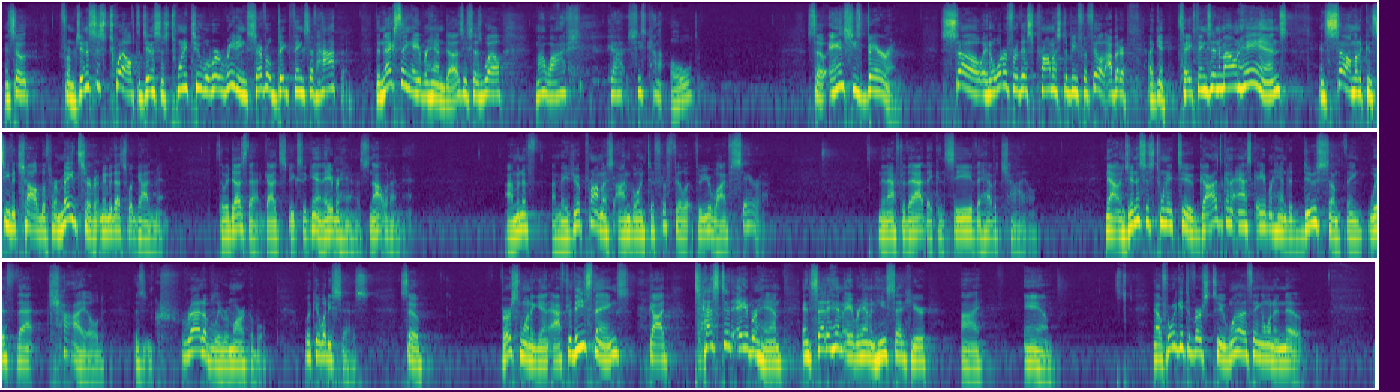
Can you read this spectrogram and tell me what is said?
And so from Genesis 12 to Genesis 22, where we're reading, several big things have happened. The next thing Abraham does, he says, Well, my wife, she, God, she's kind of old. So, and she's barren. So, in order for this promise to be fulfilled, I better, again, take things into my own hands. And so I'm going to conceive a child with her maidservant. Maybe that's what God meant. So he does that. God speaks again Abraham, that's not what I meant. I'm to, I made you a promise. I'm going to fulfill it through your wife, Sarah. And then after that, they conceive, they have a child. Now, in Genesis 22, God's going to ask Abraham to do something with that child that's incredibly remarkable. Look at what he says. So, verse 1 again after these things, God tested Abraham and said to him, Abraham, and he said, Here I am. Now, before we get to verse 2, one other thing I want to note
